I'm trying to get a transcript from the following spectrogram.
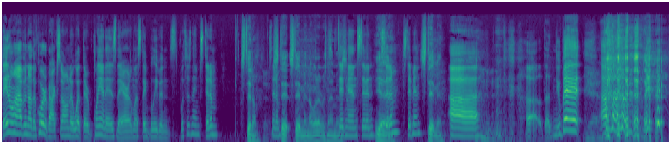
they don't have another quarterback, so I don't know what their plan is there unless they believe in what's his name, Stidham, Stidham, Stidham. Stid- Stidman, or whatever his name is. Stidman, Stidman, Yeah. Stidham, Stidman. Stidman. Uh, uh, the new bit. Um,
